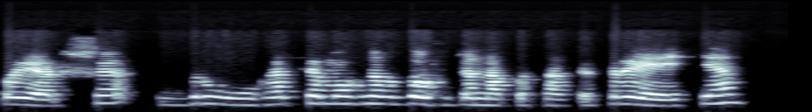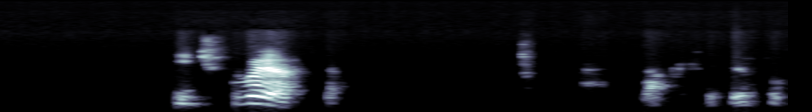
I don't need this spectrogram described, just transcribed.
Перше, друге, це можна в зошиті написати третє і четверте. Так, щоб я тут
